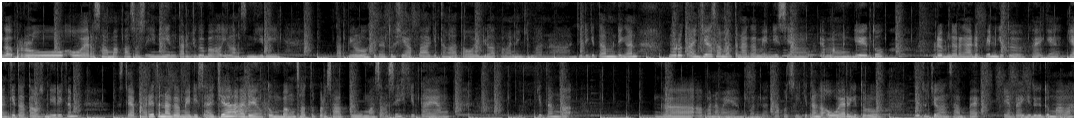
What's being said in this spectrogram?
nggak perlu aware sama kasus ini ntar juga bakal hilang sendiri. Tapi loh kita itu siapa? Kita nggak tahu di lapangannya gimana. Jadi kita mendingan nurut aja sama tenaga medis yang emang dia itu benar-benar ngadepin gitu. Kayak yang, yang kita tahu sendiri kan setiap hari tenaga medis aja ada yang tumbang satu persatu. Masa sih kita yang kita nggak nggak apa namanya bukan nggak takut sih kita nggak aware gitu loh. Itu jangan sampai yang kayak gitu-gitu malah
